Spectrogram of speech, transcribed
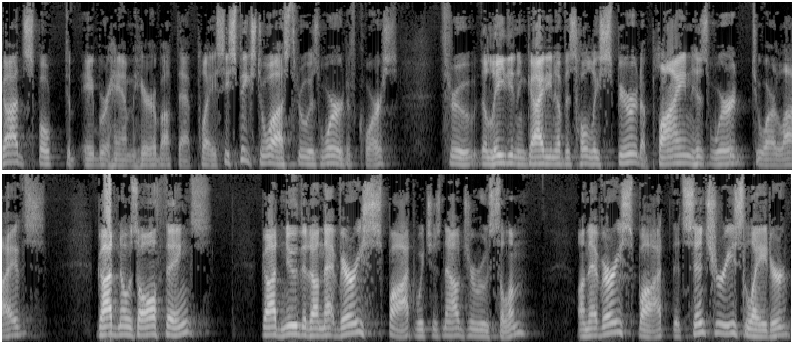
God spoke to Abraham here about that place. He speaks to us through his word, of course, through the leading and guiding of his Holy Spirit, applying his word to our lives. God knows all things. God knew that on that very spot, which is now Jerusalem, on that very spot that centuries later,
